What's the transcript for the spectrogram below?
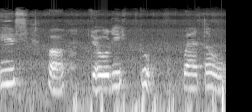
is, for Jody to battle.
